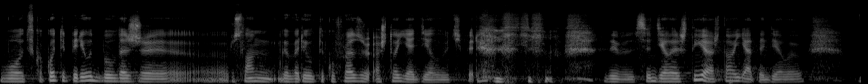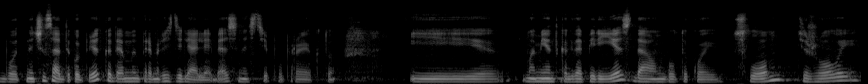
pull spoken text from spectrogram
Вот. В какой-то период был даже, э, Руслан говорил такую фразу, а что я делаю теперь? Все делаешь ты, а что я-то делаю? Вот. Начался такой период, когда мы прям разделяли обязанности по проекту. И момент, когда переезд, да, он был такой слом, тяжелый.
